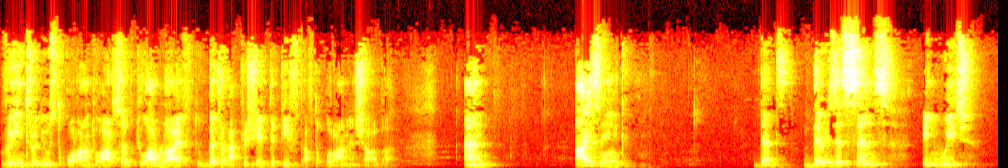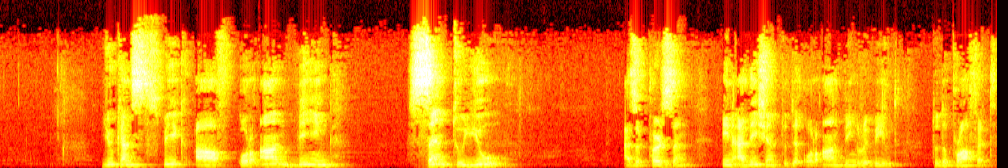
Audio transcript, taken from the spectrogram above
reintroduce the Quran to ourselves, to our life, to better appreciate the gift of the Quran, inshallah. And I think that there is a sense in which you can speak of Quran being sent to you as a person in addition to the Quran being revealed to the Prophet.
